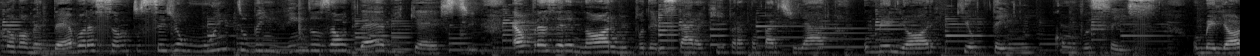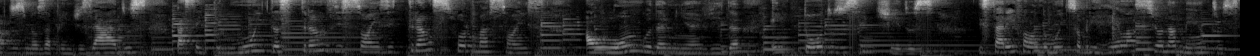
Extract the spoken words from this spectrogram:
meu nome é Débora Santos, sejam muito bem-vindos ao Debcast. É um prazer enorme poder estar aqui para compartilhar o melhor que eu tenho com vocês. O melhor dos meus aprendizados, passei por muitas transições e transformações ao longo da minha vida em todos os sentidos Estarei falando muito sobre relacionamentos,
